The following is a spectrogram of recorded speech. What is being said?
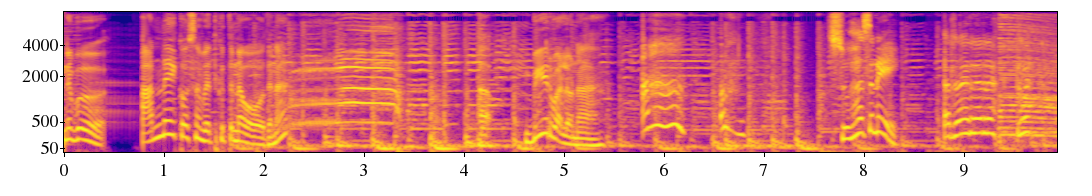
నువ్వు అన్నయ్య కోసం వెతుకుతున్నావా వదినా? ఆ, सुहासनी रह रह रह रह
